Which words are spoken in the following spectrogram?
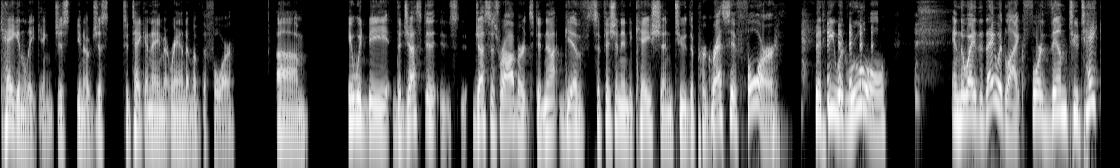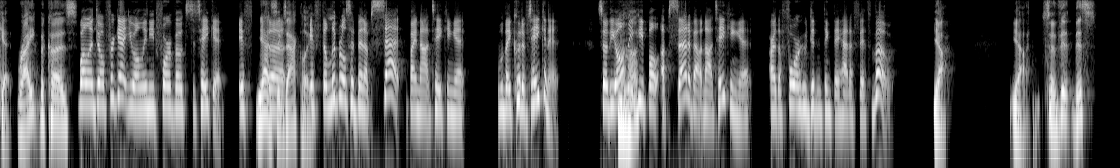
Kagan leaking, just you know, just to take a name at random of the four, um, it would be the justice Justice Roberts did not give sufficient indication to the progressive four that he would rule in the way that they would like for them to take it, right? Because well, and don't forget, you only need four votes to take it. If yes, the, exactly. if the liberals had been upset by not taking it, well, they could have taken it. So the only Uh-huh. people upset about not taking it are the four who didn't think they had a fifth vote. Yeah. Yeah. So th- this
